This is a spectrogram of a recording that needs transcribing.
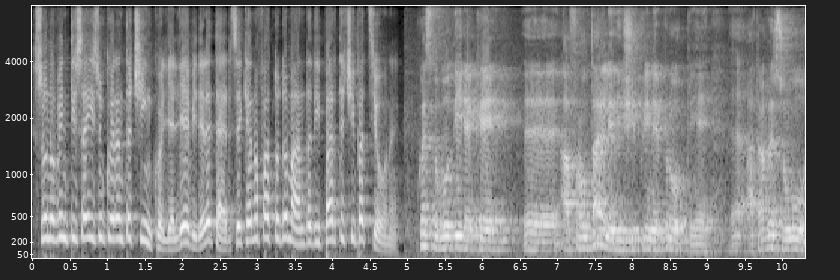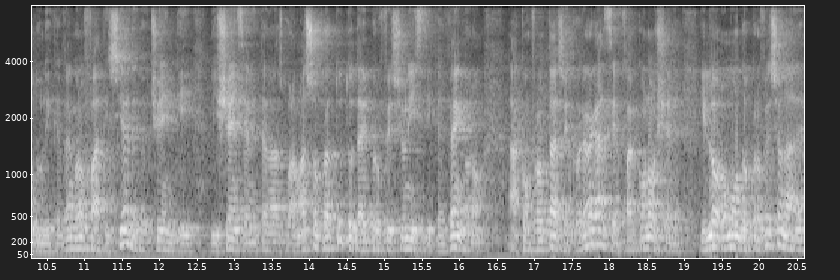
Sono 26 su 45 gli allievi delle terze che hanno fatto domanda di partecipazione. Questo vuol dire che eh, affrontare le discipline proprie attraverso moduli che vengono fatti sia dai docenti di scienze all'interno della scuola ma soprattutto dai professionisti che vengono a confrontarsi con i ragazzi e a far conoscere il loro mondo professionale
